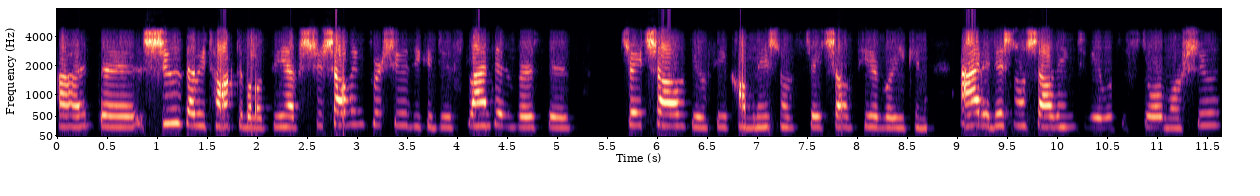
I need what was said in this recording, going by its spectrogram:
uh, the shoes that we talked about. So you have shelving for shoes. You could do slanted versus straight shelves. You'll see a combination of straight shelves here where you can add additional shelving to be able to store more shoes.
